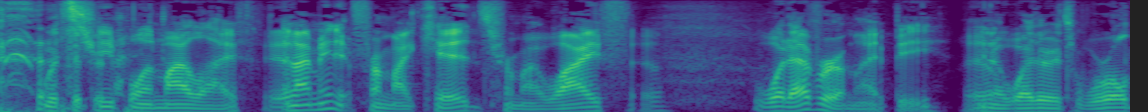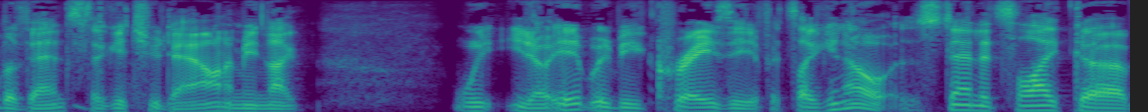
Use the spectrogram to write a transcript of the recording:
with the people in my life? And I mean it from my kids, from my wife, whatever it might be. You know, whether it's world events that get you down. I mean, like we, you know, it would be crazy if it's like, you know, Sten, it's like uh,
